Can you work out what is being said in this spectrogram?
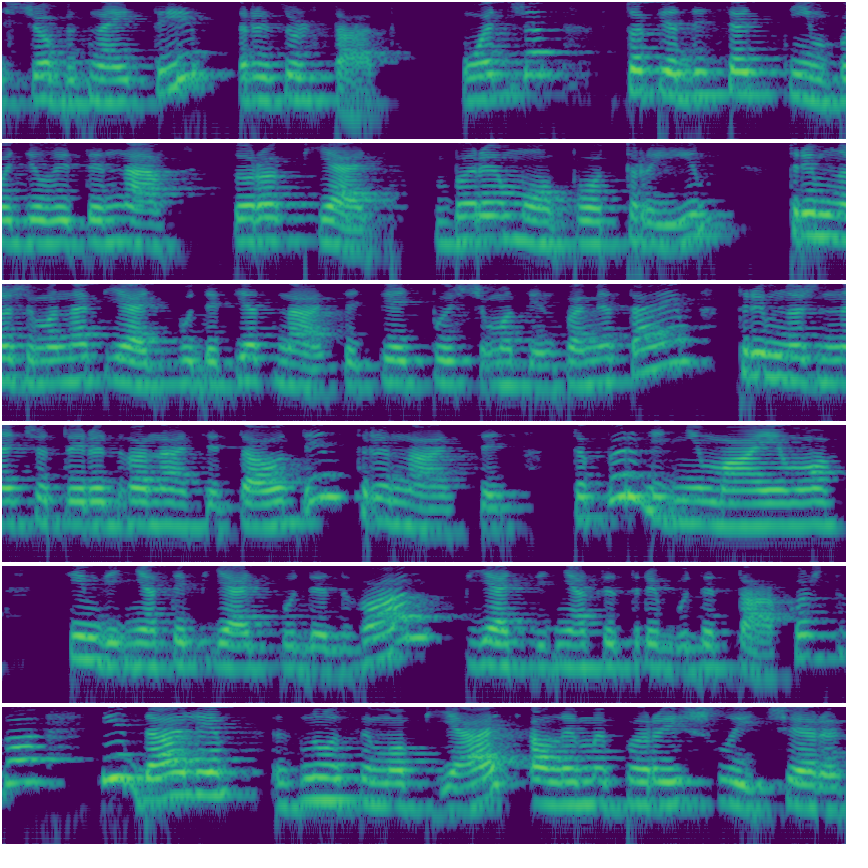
щоб знайти результат. Отже, 157 поділити на 45 беремо по 3. 3 множимо на 5 буде 15, 5 пишемо 1, пам'ятаємо. 3 множимо на 4 12 та 1 13. Тепер віднімаємо 7 відняти 5 буде 2, 5 відняти 3 буде також 2. І далі зносимо 5, але ми перейшли через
